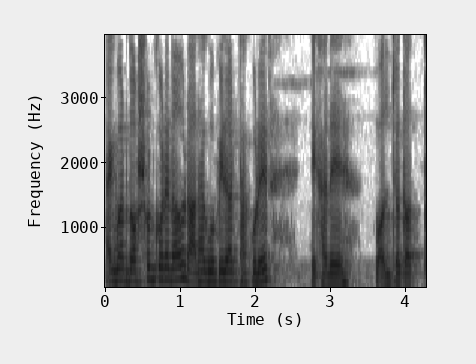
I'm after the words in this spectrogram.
একবার দর্শন করে নাও রাধা গোপীনাথ ঠাকুরের। এখানে পঞ্চতত্ত্ব,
